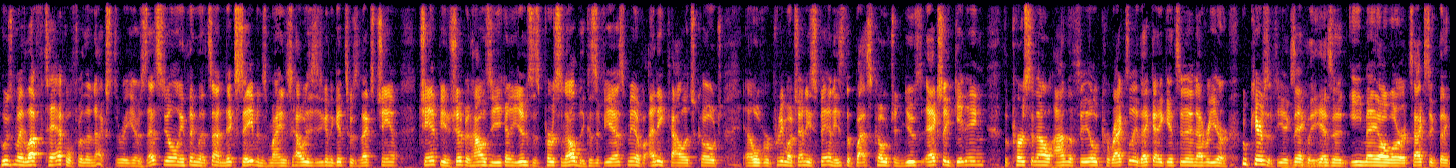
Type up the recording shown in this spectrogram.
who's my left tackle for the next three years. That's the only thing that's on Nick Saban's mind is how is he going to get to his next champ championship and how is he going to use his personnel? Because if you ask me of any college coach over pretty much any span, he's the best coach in use actually getting the personnel on the field correctly. That guy gets it in every year. Who cares if he exactly he has an email or a texting thing?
